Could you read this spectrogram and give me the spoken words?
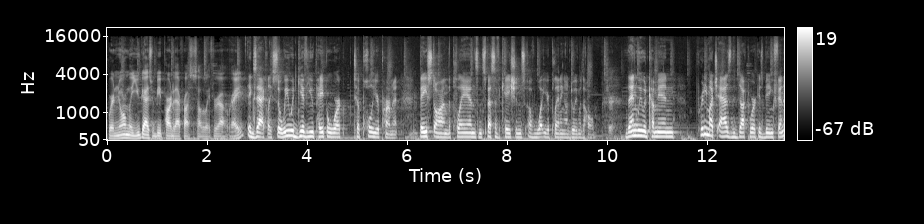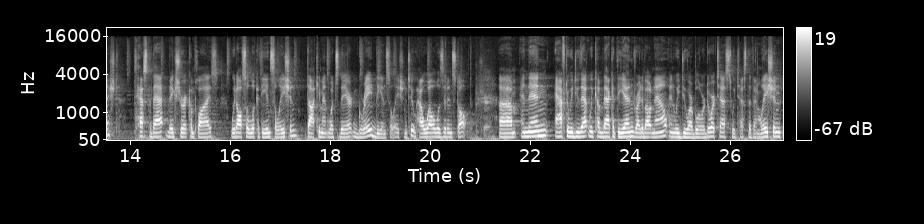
where normally you guys would be part of that process all the way throughout, right? Exactly. So we would give you paperwork to pull your permit based on the plans and specifications of what you're planning on doing with the home. Sure. Then we would come in pretty much as the ductwork is being finished, test that, make sure it complies. We'd also look at the insulation, document what's there, grade the insulation too. How well was it installed? Sure. Um, and then after we do that, we come back at the end right about now and we do our blower door test. We test the ventilation.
